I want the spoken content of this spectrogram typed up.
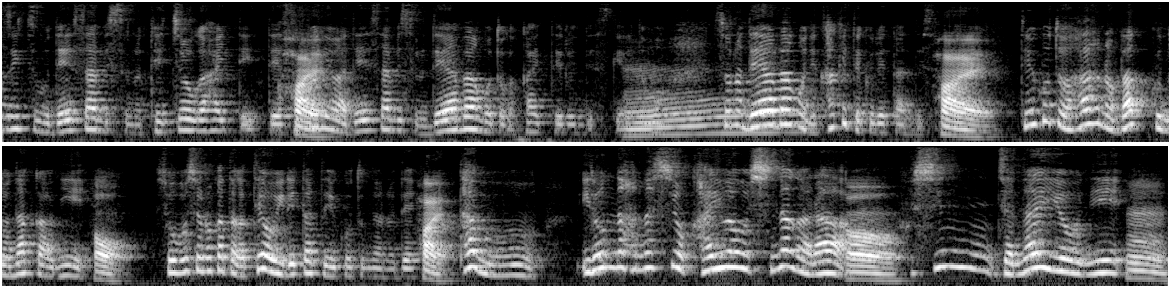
ずいつもデイサービスの手帳が入っていて、そこにはデイサービスの電話番号とか書いてるんですけれどもその電話番号にかけてくれたんです、はい、ということは母のバッグの中に消防署の方が手を入れたということなので、はい、多分いろんな話を会話をしながら不審じゃないように、うん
